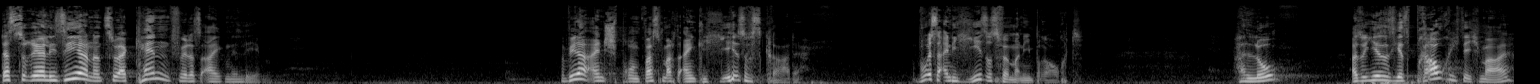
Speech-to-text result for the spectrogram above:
das zu realisieren und zu erkennen für das eigene Leben. Und wieder ein Sprung. Was macht eigentlich Jesus gerade? Wo ist eigentlich Jesus, wenn man ihn braucht? Hallo? Also Jesus, jetzt brauche ich dich mal.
